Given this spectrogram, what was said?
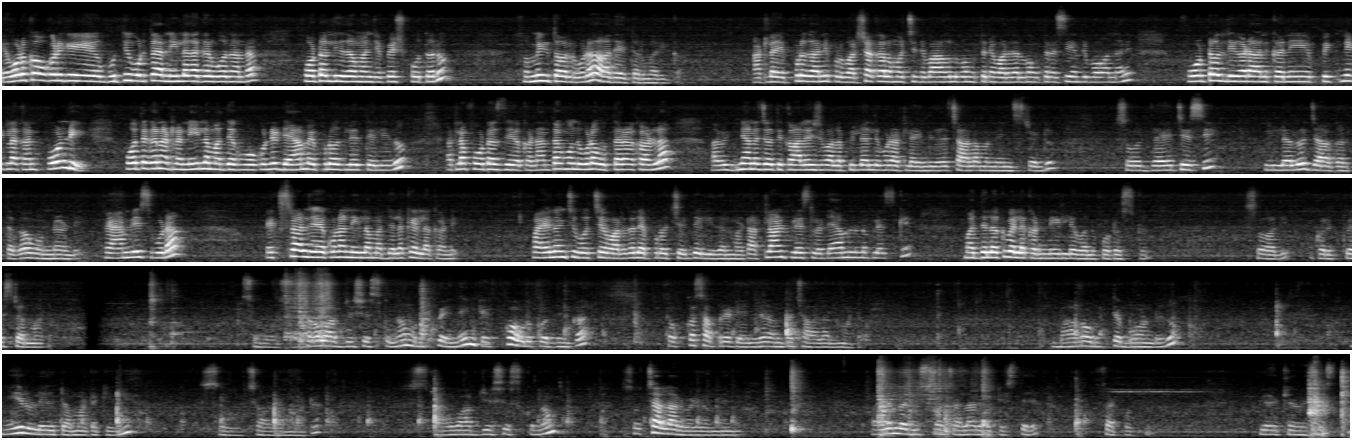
ఎవడికో ఒకడికి బుద్ధి పుడితే ఆ నీళ్ళ దగ్గర పోదండ్రా ఫోటోలు తీద్దామని చెప్పేసి పోతారు. సో మిగతా వాళ్ళు కూడా అదే అవుతారు మరి ఇంకా. అట్లా ఎప్పుడు కానీ ఇప్పుడు వర్షాకాలం వచ్చింది బాగులు పొంగుతున్నాయి వరదలు పొంగుతున్నాయి సీనరీ బాగుందని ఫోటోలు దిగడానికని పిక్నిక్లకు కానీ పోండి. పోతే కానీ అట్లా నీళ్ళ మధ్యకు పోకుండా డ్యామ్ ఎప్పుడు వదిలేదు తెలియదు అట్లా ఫొటోస్ దిగకండి. అంతకుముందు కూడా ఉత్తరాఖండ్లో ఆ విజ్ఞాన జ్యోతి కాలేజ్ వాళ్ళ పిల్లలది కూడా అట్లా అయింది కదా చాలామంది ఇన్సిడెంట్. సో దయచేసి పిల్లలు జాగ్రత్తగా ఉండండి. ఫ్యామిలీస్ కూడా ఎక్స్ట్రాలు చేయకుండా నీళ్ళ మధ్యలోకి వెళ్ళకండి. పైనుంచి వచ్చే వరదలు ఎప్పుడు వచ్చేది తెలియదు అనమాట అట్లాంటి ప్లేస్లో డ్యామ్లు ఉన్న ప్లేస్కి మధ్యలోకి వెళ్ళకండి. నీళ్ళు లేవని ఫొటోస్కి సో అది ఒక రిక్వెస్ట్ అనమాట సో స్టవ్ ఆఫ్ చేసేసుకుందాం. ఉడికిపోయింది. ఇంకెక్కువ ఉడకొద్దు ఇంకా. ఒక్క సపరేట్ అయింది అంతా చాలన్నమాట అనమాట బాగా ఉడికితే బాగుండదు. నీరు లేదు టమాటాకి సో చాలు అనమాట స్టవ్ ఆఫ్ చేసేసుకున్నాం. సో చల్లారి పెడదాం నేను పళ్ళెంలో తీసుకొని చల్లారి పెట్టేస్తే సరిపోతుంది. ప్లేట్లో వేసేస్తాం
